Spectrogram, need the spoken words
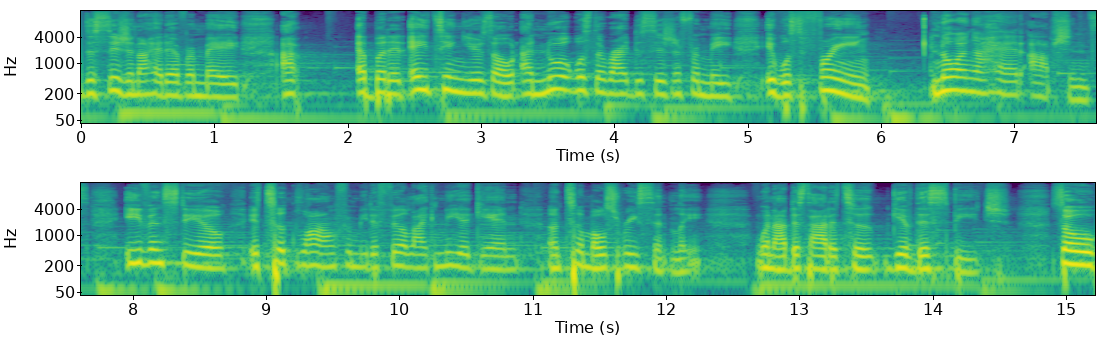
decision I had ever made. I, uh, but at 18 years old, I knew it was the right decision for me. It was freeing knowing I had options. Even still, it took long for me to feel like me again until most recently when I decided to give this speech. So,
